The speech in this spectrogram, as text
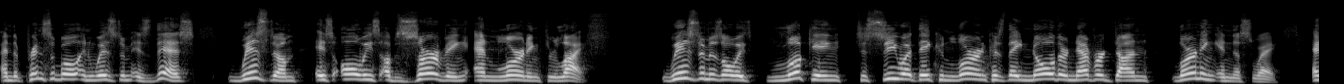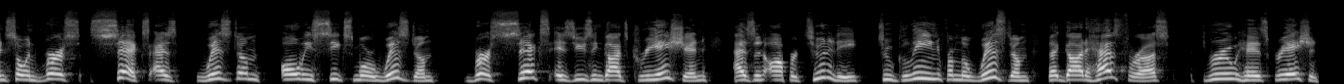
and the principle in wisdom is this wisdom is always observing and learning through life. Wisdom is always looking to see what they can learn because they know they're never done learning in this way. And so in verse six, as wisdom always seeks more wisdom, verse 6 is using God's creation as an opportunity to glean from the wisdom that God has for us through his creation.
